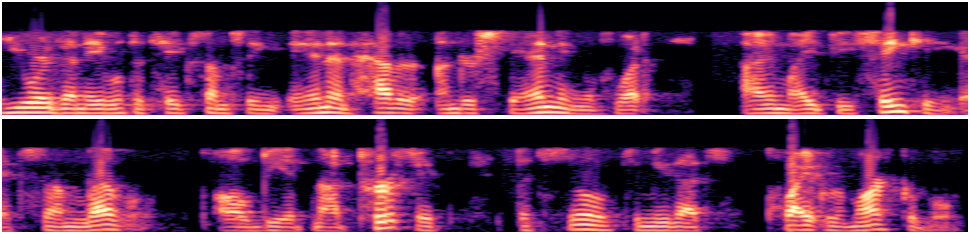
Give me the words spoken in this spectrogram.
you are then able to take something in and have an understanding of what I might be thinking at some level, albeit not perfect, but still to me that's quite remarkable.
